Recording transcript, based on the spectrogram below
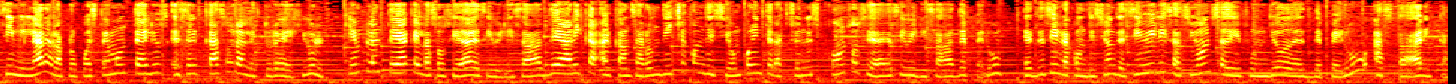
Similar a la propuesta de Montelius es el caso de la lectura de Huell, quien plantea que las sociedades civilizadas de Árica alcanzaron dicha condición por interacciones con sociedades civilizadas de Perú, es decir, la condición de civilización se difundió desde Perú hasta Árica.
